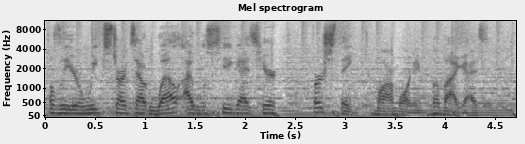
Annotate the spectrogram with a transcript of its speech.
Hopefully, your week starts out well. I will see you guys here first thing tomorrow morning. Bye bye, guys.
